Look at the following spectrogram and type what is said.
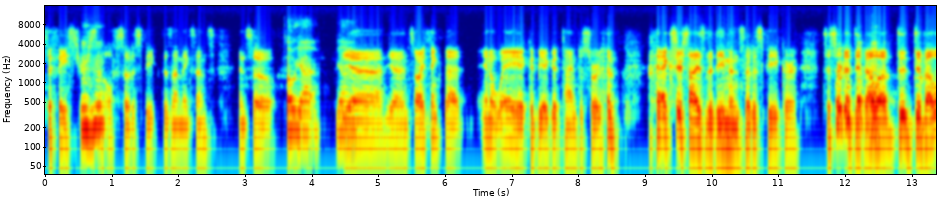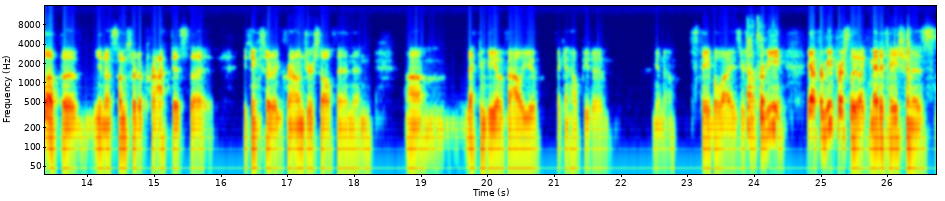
to face Mhm. yourself, so to speak. Does that make sense? And so, oh yeah yeah yeah, yeah, And so I think that in a way, it could be a good time to sort of exercise the demon, so to speak, or to sort of develop to develop a you know some sort of practice that you can sort of ground yourself in and um, that can be of value that can help you to you know stabilize yourself That's for a- me yeah for me personally like meditation is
